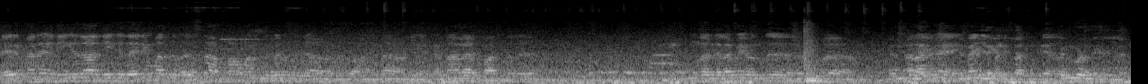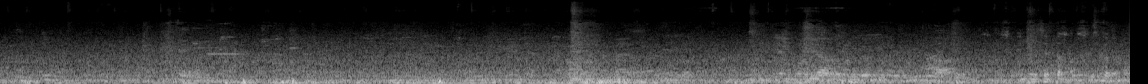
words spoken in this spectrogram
தைரியமான நீங்கள் தான் நீங்கள் தைரியமாக இருக்கிறது தான் அப்பா அம்மா ரெண்டு பேரும் கொஞ்சம் கொஞ்சம் என்ன நீங்கள் கண்ணால் பார்த்தது. உங்கள் நிலைமை வந்து ரொம்ப யாராலுமே இமேஜின் பண்ணி பார்க்க முடியாது. பெண் குழந்தைகள் இல்லை. அவர்கள் சித்தப்பா சித்தப்பா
